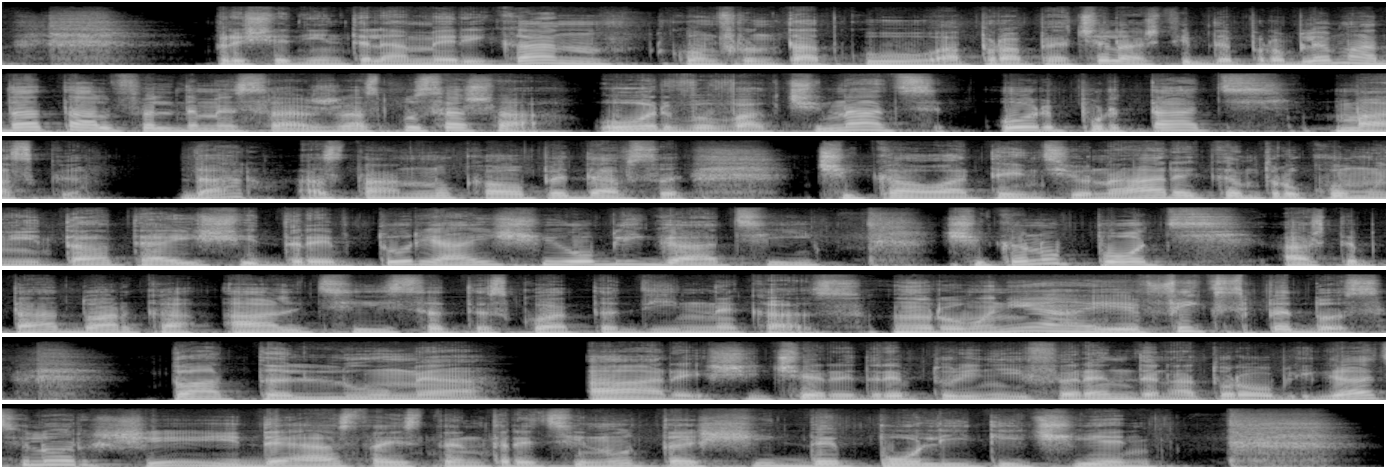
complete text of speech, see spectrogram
Președintele american, confruntat cu aproape același tip de problemă, a dat altfel de mesaj. A spus așa, ori vă vaccinați, ori purtați mască. Dar asta nu ca o pedeapsă, ci ca o atenționare că într-o comunitate ai și drepturi, ai și obligații și că nu poți aștepta doar ca alții să te scoată din necaz. În România e fix pe dos. Toată lumea are și cere drepturi indiferent de natura obligațiilor și ideea asta este întreținută și de politicieni.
